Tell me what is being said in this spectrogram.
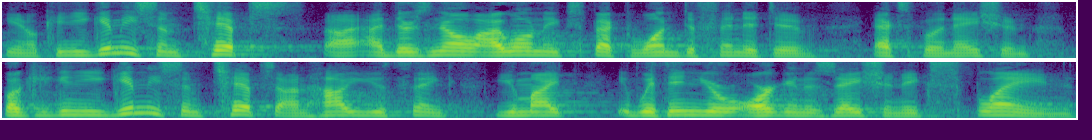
you know, can you give me some tips? Uh, there's no, I won't expect one definitive explanation, but can you give me some tips on how you think you might, within your organization, explain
